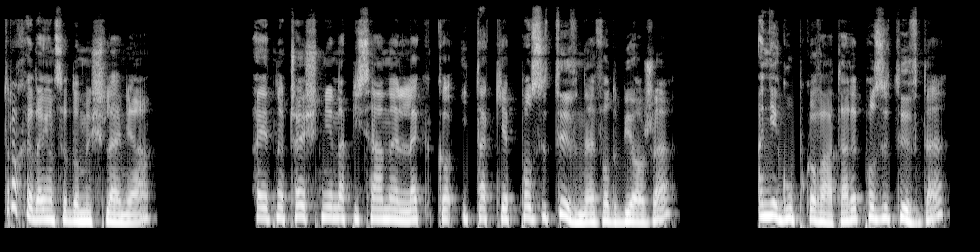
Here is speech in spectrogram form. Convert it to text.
trochę dające do myślenia, a jednocześnie napisane lekko i takie pozytywne w odbiorze, a nie głupkowate, ale pozytywne,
